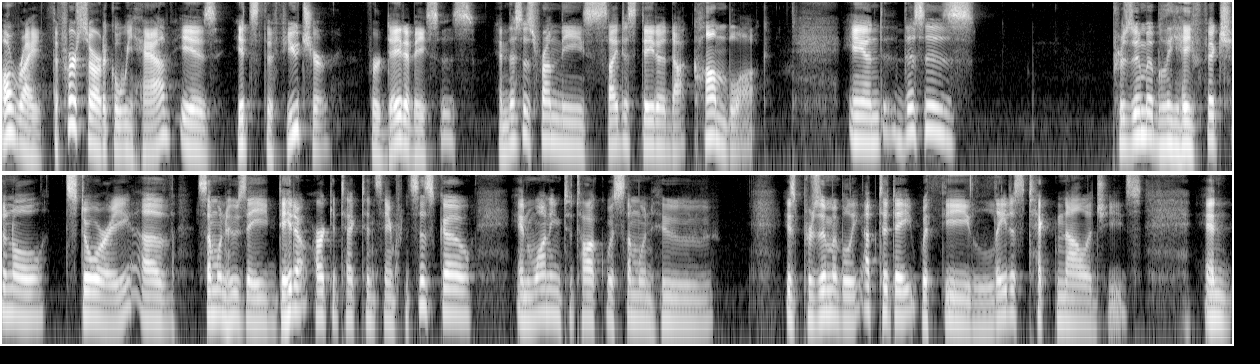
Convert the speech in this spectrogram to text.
All right, the first article we have is It's the Future for Databases, and this is from the citusdata.com blog. And this is presumably a fictional story of someone who's a data architect in San Francisco and wanting to talk with someone who is presumably up to date with the latest technologies. And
